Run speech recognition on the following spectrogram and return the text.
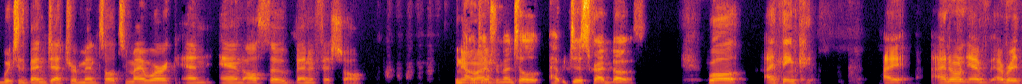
which has been detrimental to my work and and also beneficial. You know, how detrimental how, describe both well, I think I I don't ev- ever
